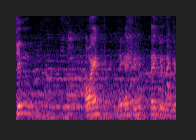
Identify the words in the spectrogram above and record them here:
gym. Oh, and the entry. Thank you, thank you.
